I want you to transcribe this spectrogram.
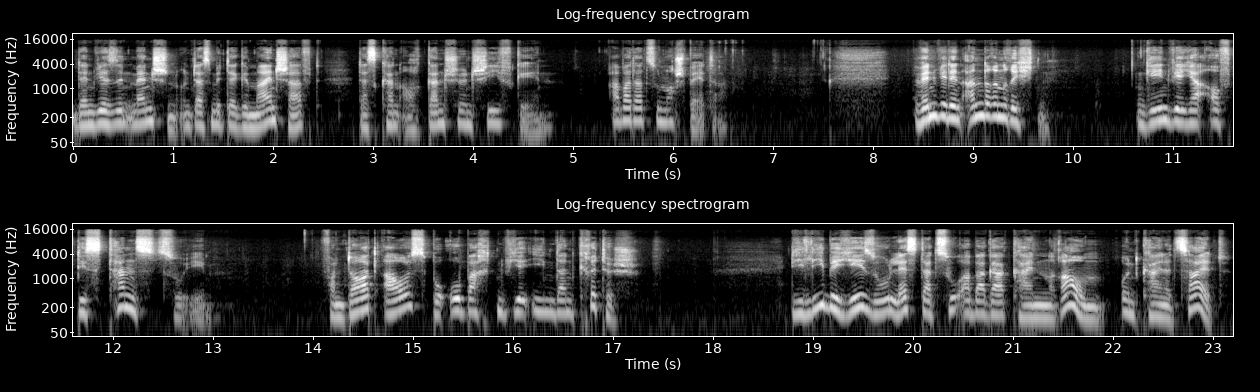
Denn wir sind Menschen und das mit der Gemeinschaft, das kann auch ganz schön schief gehen. aber dazu noch später. Wenn wir den anderen richten, gehen wir ja auf Distanz zu ihm. Von dort aus beobachten wir ihn dann kritisch. Die Liebe Jesu lässt dazu aber gar keinen Raum und keine Zeit.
